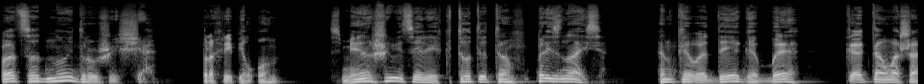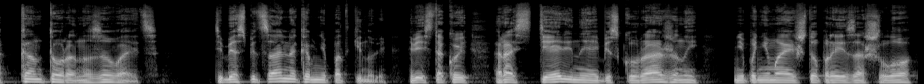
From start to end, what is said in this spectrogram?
«Подсадной, дружище», — прохрипел он. «Смершевец или кто ты там, признайся. НКВД, ГБ, как там ваша контора называется? Тебя специально ко мне подкинули, весь такой растерянный, обескураженный, не понимаешь, что произошло».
